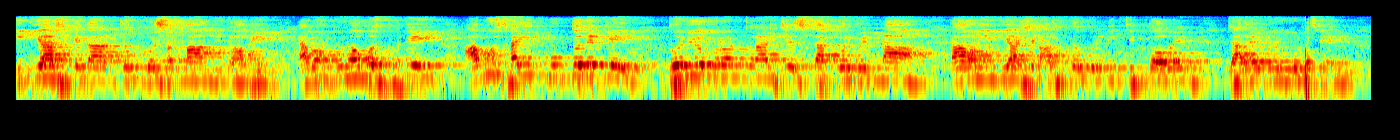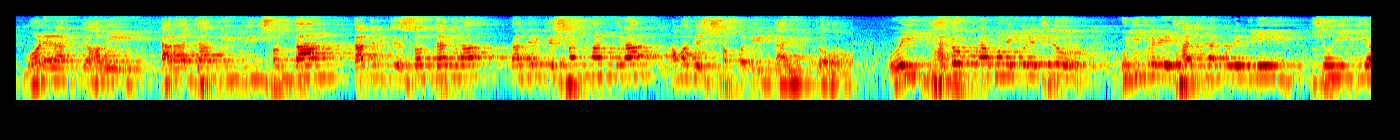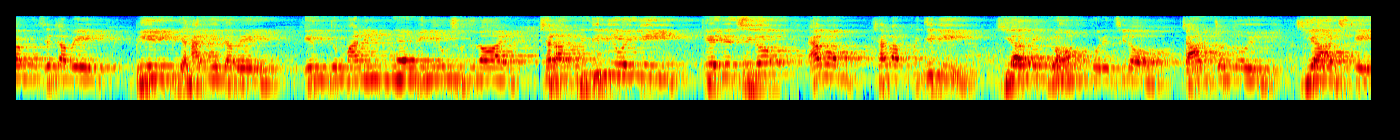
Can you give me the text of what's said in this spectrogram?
ইতিহাসকে তার যোগ্য সম্মান দিতে হবে এবং কোনো অবস্থাতেই আবু সাইদ মুগ্ধদেরকে দলীয়করণ করার চেষ্টা করবেন না। তাহলে ইতিহাসের আস্তে করে নিক্ষিপ্ত হবেন, যারা এগুলো করছেন। মনে রাখতে হবে, তারা জাতির বীর সন্তান, তাদেরকে শ্রদ্ধা করা, তাদেরকে সম্মান করা আমাদের সকলের দায়িত্ব। ওই ঘাতকরা মনে করেছিল গুলি করে ঝাঁঝরা করে দিলেই শহীদ জিয়া মুছে যাবে, বিএনপি হারিয়ে যাবে। কিন্তু মানিক অ্যাভিনিউ শুধু নয়, সারা পৃথিবী ওই দিন কেঁদেছিল এবং সারা পৃথিবী জিয়াকে গ্রহণ করেছিল যার জন্যই জিয়া আজকে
